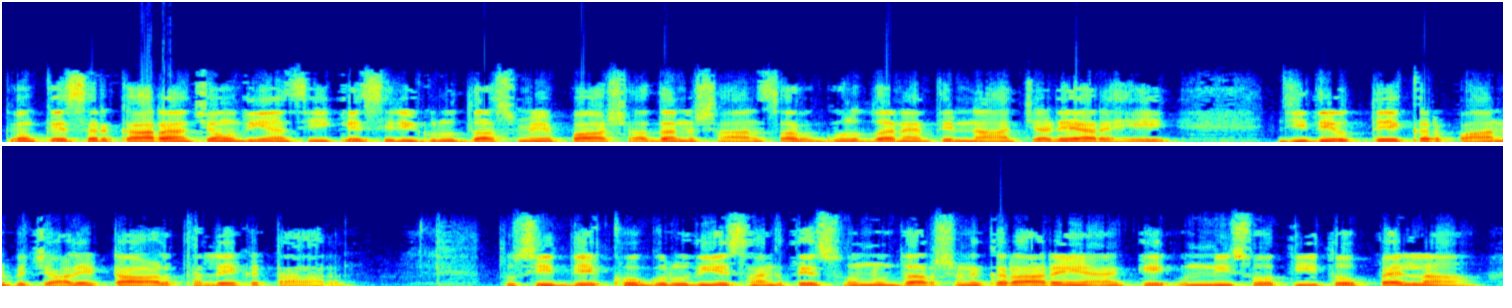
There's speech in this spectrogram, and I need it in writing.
ਕਿਉਂਕਿ ਸਰਕਾਰਾਂ ਚਾਹੁੰਦੀਆਂ ਸੀ ਕਿ ਸ੍ਰੀ ਗੁਰੂ ਦਸਵੇਂ ਪਾਤਸ਼ਾਹ ਦਾ ਨਿਸ਼ਾਨ ਸਾਹਿਬ ਗੁਰਦੁਆਰਿਆਂ ਤੇ ਨਾ ਚੜਿਆ ਰਹੇ, ਜਿਹਦੇ ਉੱਤੇ ਕਿਰਪਾਨ ਵਿਚਾਲੇ ਢਾਲ ਥੱਲੇ ਕਟਾਰ। ਤੁਸੀਂ ਦੇਖੋ ਗੁਰੂ ਦੀ ਇਹ ਸੰਗਤੇ, ਤੁਹਾਨੂੰ ਦਰਸ਼ਨ ਕਰਾ ਰਹੇ ਹਾਂ ਕਿ 1930 ਤੋਂ ਪਹਿਲਾਂ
